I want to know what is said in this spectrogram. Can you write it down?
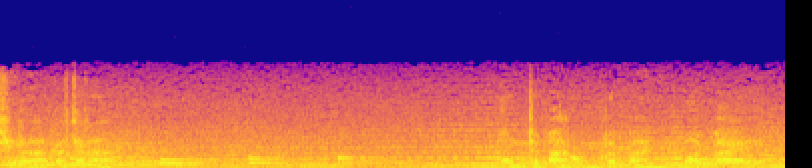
ศิลาพัชระ ผมจะพาคุณกลับบ้านอย่างปลอดภัย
